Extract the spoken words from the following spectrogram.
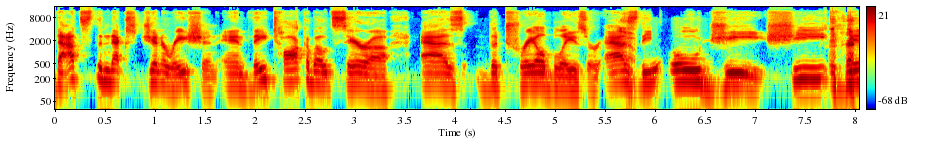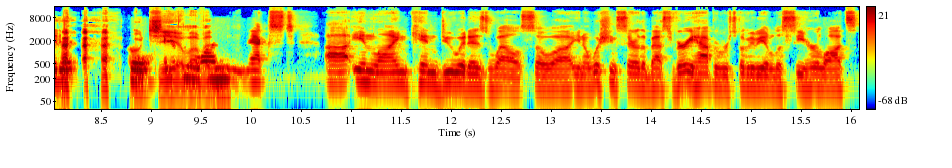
that's the next generation, and they talk about Sarah as the trailblazer, as the OG. She did it. OG, everyone next. Uh, in line can do it as well. So, uh, you know, wishing Sarah the best. Very happy we're still going to be able to see her lots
